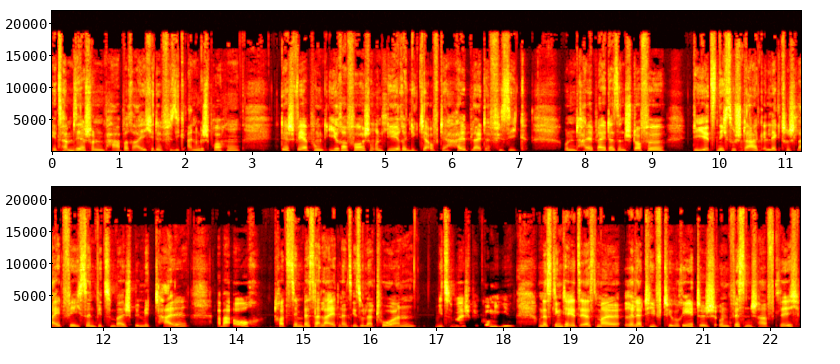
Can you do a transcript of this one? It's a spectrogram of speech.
Jetzt haben Sie ja schon ein paar Bereiche der Physik angesprochen. Der Schwerpunkt Ihrer Forschung und Lehre liegt ja auf der Halbleiterphysik. Und Halbleiter sind Stoffe, die jetzt nicht so stark elektrisch leitfähig sind wie zum Beispiel Metall, aber auch trotzdem besser leiten als Isolatoren, wie zum Beispiel Gummi. Und das klingt ja jetzt erstmal relativ theoretisch und wissenschaftlich.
